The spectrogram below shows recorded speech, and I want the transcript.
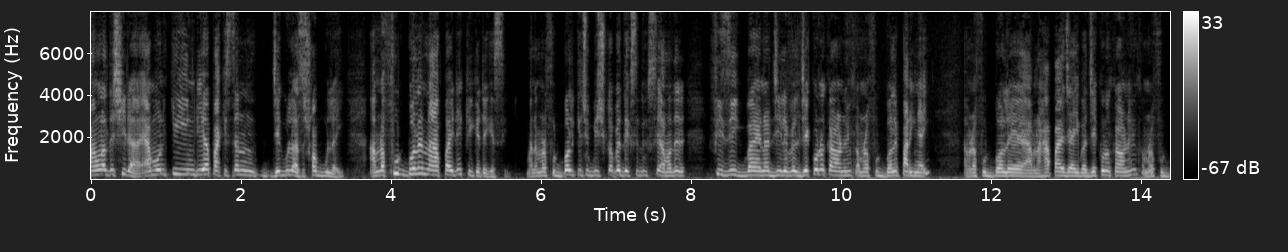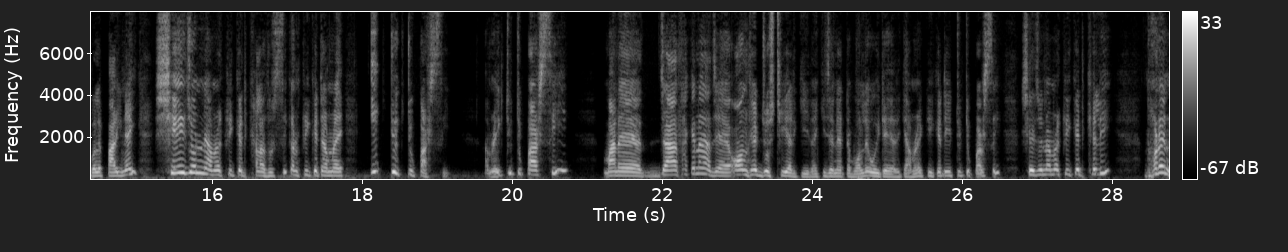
বাংলাদেশিরা, এমনকি ইন্ডিয়া পাকিস্তান যেগুলো আছে, সবগুলাই, আমরা ফুটবলে না পাইলে ক্রিকেটে গেছি। মানে আমরা ফুটবল কিছু বিশ্বকাপে দেখছি দেখছি আমাদের ফিজিক বা এনার্জি লেভেল যে কোনো কারণে হোক আমরা ফুটবলে পারি নাই। আমরা ফুটবলে, আমরা হাঁপায় যাই বা যে কোনো কারণে আমরা ফুটবলে পারি নাই, সেই জন্য আমরা ক্রিকেট খেলা ধরছি। কারণ ক্রিকেটে আমরা একটু একটু পারছি। আমরা একটু একটু পারছি মানে যা থাকে না যে অন্ধের গোষ্ঠী আর কি, না কি জানি একটা বলে, ওইটাই আর কি। আমরা ক্রিকেটে একটু একটু পারছি, সেই জন্য আমরা ক্রিকেট খেলি। ধরেন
